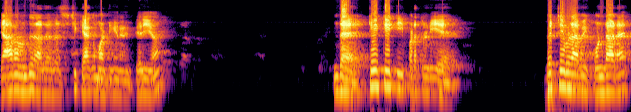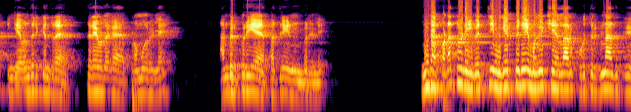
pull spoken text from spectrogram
யாரும் வந்து அதை ரசித்து கேட்க மாட்டீங்கன்னு எனக்கு தெரியும். இந்த டிடிடி படத்தினுடைய வெற்றி விழாவை கொண்டாட இங்கே வந்திருக்கின்ற திரையுலக பிரமுகர்களே அன்பிற்குரிய பத்திரிகை நண்பர்களே இந்த படத்துடைய வெற்றி மிகப்பெரிய மகிழ்ச்சி எல்லாரும் கொடுத்துருக்குன்னா அதுக்கு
